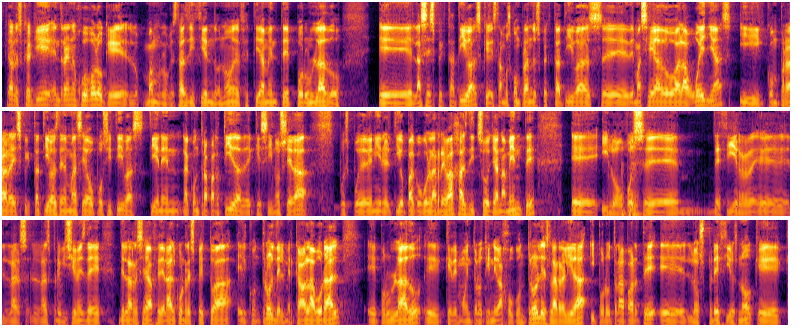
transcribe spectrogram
Claro, es que aquí entra en juego lo que, vamos, lo que estás diciendo, ¿no? Efectivamente, por un lado, eh, las expectativas, que estamos comprando expectativas eh, demasiado halagüeñas y comprar expectativas demasiado positivas tienen la contrapartida de que si no se da, pues puede venir el tío Paco con las rebajas, dicho llanamente, eh, y luego pues decir las, previsiones de, la Reserva Federal con respecto a el control del mercado laboral, por un lado, que de momento lo tiene bajo control, es la realidad, y por otra parte, los precios, ¿no? que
